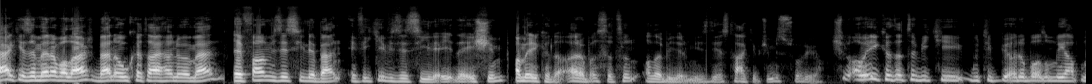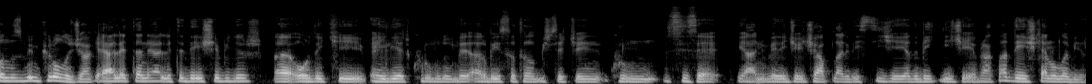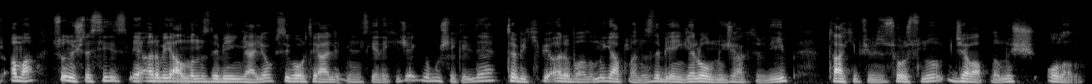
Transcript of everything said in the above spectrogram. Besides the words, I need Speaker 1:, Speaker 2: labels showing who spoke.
Speaker 1: Herkese merhabalar. Ben avukat Ayhan Ömen. F1 vizesiyle ben, F2 vizesiyle de eşim Amerika'da araba satın alabilir miyiz diye takipçimiz soruyor. Şimdi Amerika'da tabii ki bu tip bir araba alımı yapmanız mümkün olacak. Eyaletten eyalete değişebilir. Ee, oradaki ehliyet kurumunun ve arabayı satın alıp işleteceğin kurumun size yani vereceği cevaplar ya da isteyeceği ya da bekleyeceği evraklar değişken olabilir. Ama sonuçta siz e, arabayı almanızda bir engel yok. Sigortayı halletmeniz gerekecek ve bu şekilde tabii ki bir araba alımı yapmanızda bir engel olmayacaktır deyip takipçimizin sorusunu cevaplamış olalım.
